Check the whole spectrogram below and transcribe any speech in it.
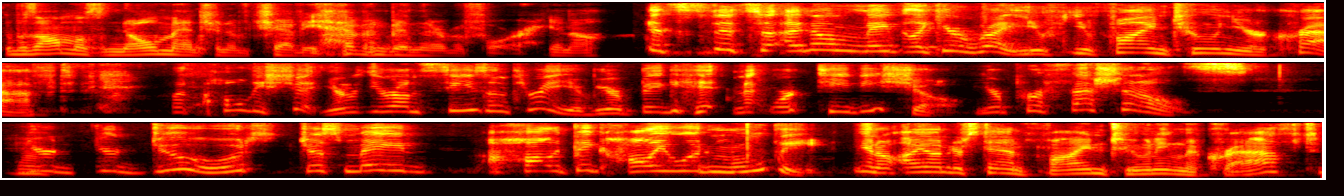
there was almost no mention of Chevy having been there before, you know. It's it's I know maybe like you're right. You you fine tune your craft, but holy shit, you're you're on season three of your big hit network TV show. You're professionals. Your your dude just made a Holly, big Hollywood movie. You know, I understand fine tuning the craft,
